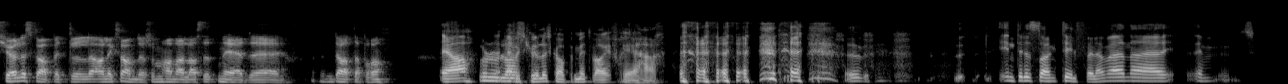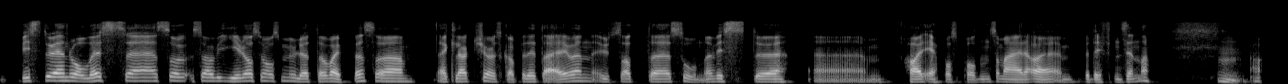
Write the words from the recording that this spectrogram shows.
kjøleskapet til Alexander som han har lastet ned eh, data på. Ja. Må du la kjøleskapet mitt være i fred her. Interessant tilfelle, men eh, hvis du enrolles, eh, så, så, gir det oss også mulighet til å vipe. Så det er klart, kjøleskapet ditt er jo en utsatt sone eh, hvis du eh, har e-postpodden som er eh, bedriften sin. da. Mm. Ja,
